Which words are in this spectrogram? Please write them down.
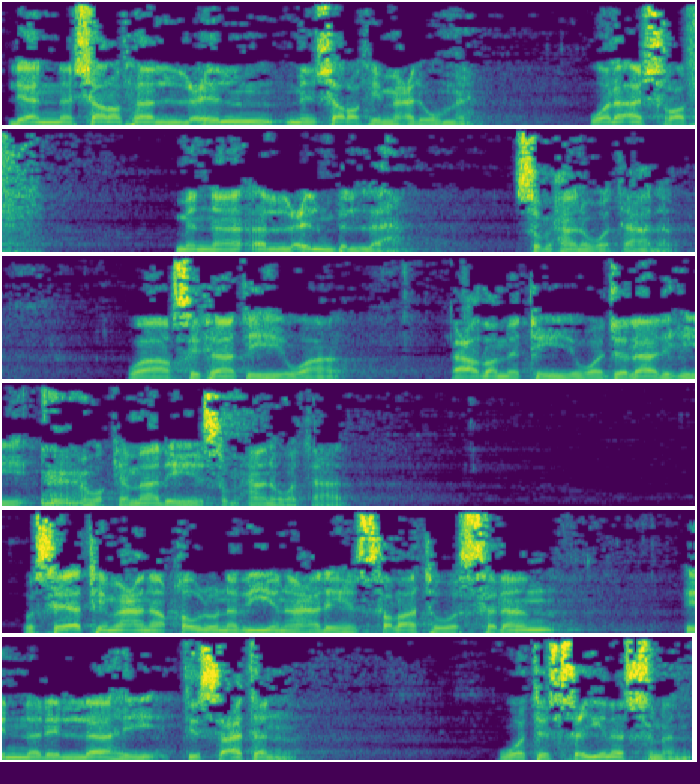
لأن شرف العلم من شرف معلومه ولا أشرف من العلم بالله. سبحانه وتعالى وصفاته وعظمته وجلاله وكماله سبحانه وتعالى. وسيأتي معنا قول نبينا عليه الصلاة والسلام إن لله تسعة وتسعين اسما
